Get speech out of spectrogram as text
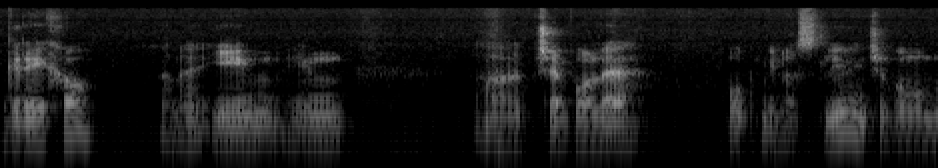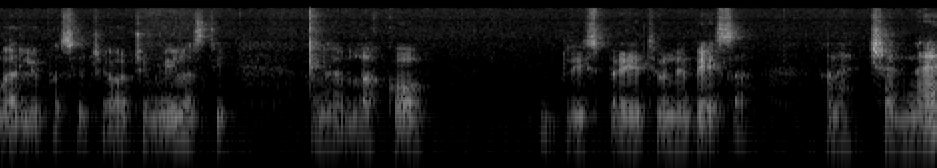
grehov, ne, in, in uh, če bo le Bog milostljiv in če bomo umrli posvečajoči milosti, ne, lahko bili sprejeti v nebesa. Ne, če ne,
